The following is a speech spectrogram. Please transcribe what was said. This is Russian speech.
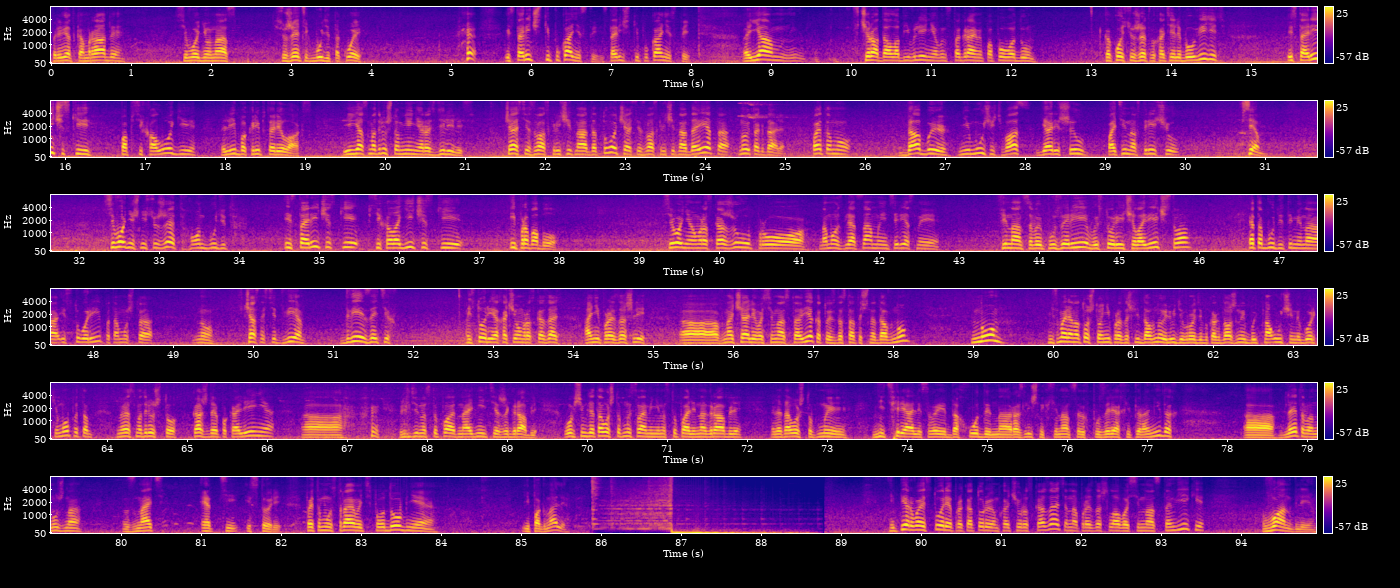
Привет, комрады! Сегодня у нас сюжетик будет такой исторически пуканистый, исторически пуканистый. Я вчера дал объявление в Инстаграме по поводу, какой сюжет вы хотели бы увидеть. Исторический, по психологии, либо крипторелакс. И я смотрю, что мнения разделились. Часть из вас кричит надо то, часть из вас кричит надо это, ну и так далее. Поэтому, дабы не мучить вас, я решил пойти навстречу всем. Сегодняшний сюжет, он будет исторически, психологически и про бабло. Сегодня я вам расскажу про, на мой взгляд, самые интересные финансовые пузыри в истории человечества. Это будет именно истории, потому что, ну, в частности, две, две из этих историй я хочу вам рассказать. Они произошли э, в начале 18 века, то есть достаточно давно. Но, несмотря на то, что они произошли давно, и люди вроде бы как должны быть научены горьким опытом, но я смотрю, что каждое поколение э, люди наступают на одни и те же грабли. В общем, для того, чтобы мы с вами не наступали на грабли, для того, чтобы мы не теряли свои доходы на различных финансовых пузырях и пирамидах, э, для этого нужно знать эти истории. Поэтому устраивайтесь поудобнее и погнали. И первая история, про которую я вам хочу рассказать, она произошла в 18 веке в Англии.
